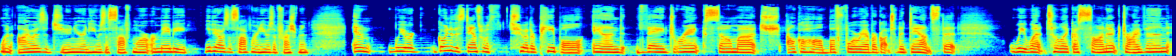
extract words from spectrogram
when I was a junior and he was a sophomore, or maybe maybe I was a sophomore and he was a freshman. And we were going to this dance with two other people and they drank so much alcohol before we ever got to the dance that we went to like a Sonic drive-in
